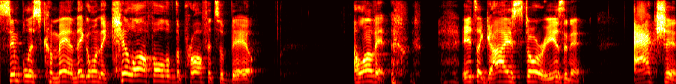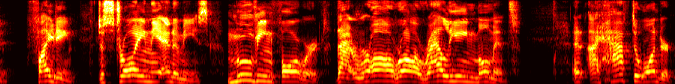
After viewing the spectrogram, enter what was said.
simplest command, they go and they kill off all of the prophets of Baal. I love it. It's a guy's story, isn't it? Action, fighting, destroying the enemies, moving forward, that raw, raw rallying moment. And I have to wonder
